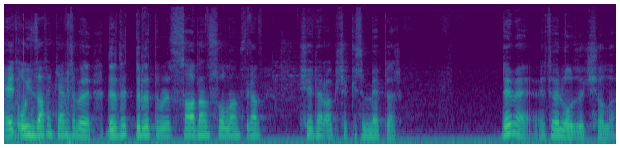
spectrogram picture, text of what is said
Evet oyun zaten kendisi böyle dırdıt dırdıt böyle sağdan soldan filan şeyler akacak kesin mapler. Değil mi? Evet öyle olacak inşallah.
